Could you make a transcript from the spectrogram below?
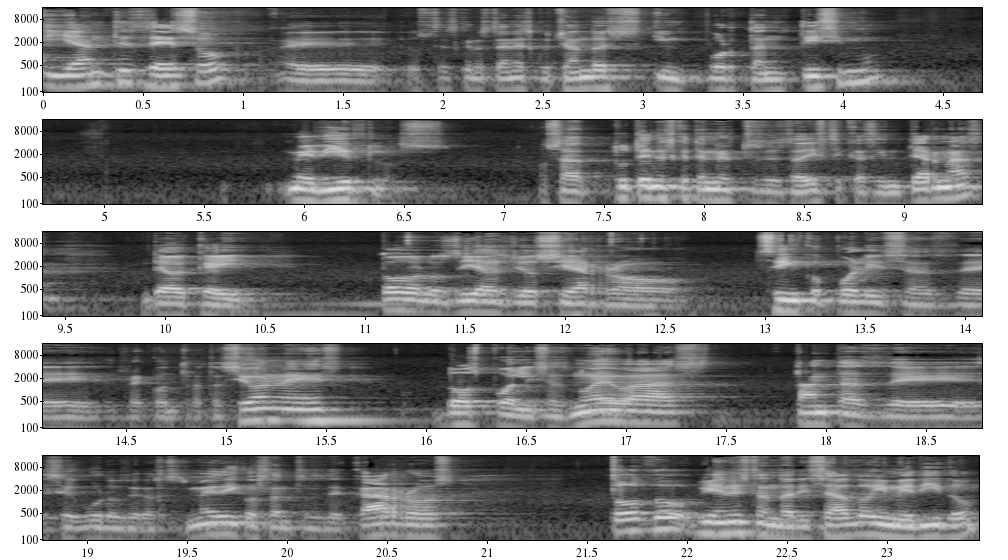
y, antes de eso, eh, ustedes que nos están escuchando, es importantísimo medirlos. O sea, tú tienes que tener tus estadísticas internas de, ok, todos los días yo cierro 5 pólizas de recontrataciones, dos pólizas nuevas, tantas de seguros de gastos médicos, tantas de carros, todo bien estandarizado y medido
